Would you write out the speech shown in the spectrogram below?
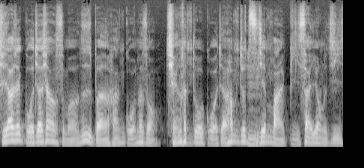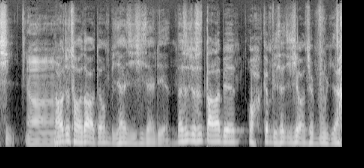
其他一些国家，像什么日本、韩国那种钱很多的国家，他们就直接买比赛用的机器，嗯、然后就从头到尾都用比赛机器在练。但是就是到那边，哇，跟比赛机器完全不一样。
